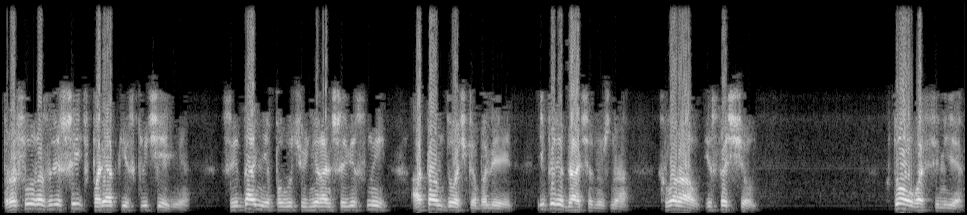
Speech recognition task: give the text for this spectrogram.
Прошу разрешить в порядке исключения. Свидание получу не раньше весны, а там дочка болеет, и передача нужна. Хворал, истощен. Кто у вас в семье?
